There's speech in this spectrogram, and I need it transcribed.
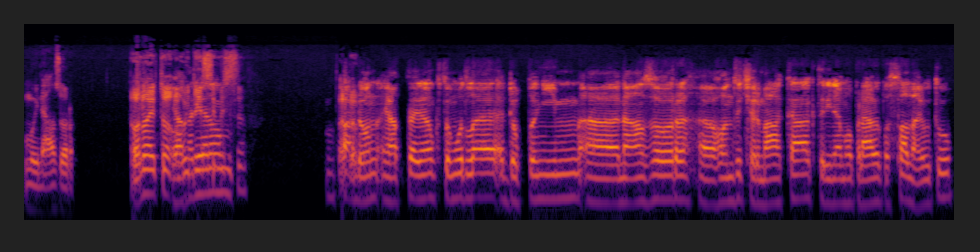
můj názor. Ono je to Já hodně jenom... si myslím, Pardon, já tady jenom k tomuhle doplním uh, názor uh, Honzy Čermáka, který nám ho právě poslal na YouTube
